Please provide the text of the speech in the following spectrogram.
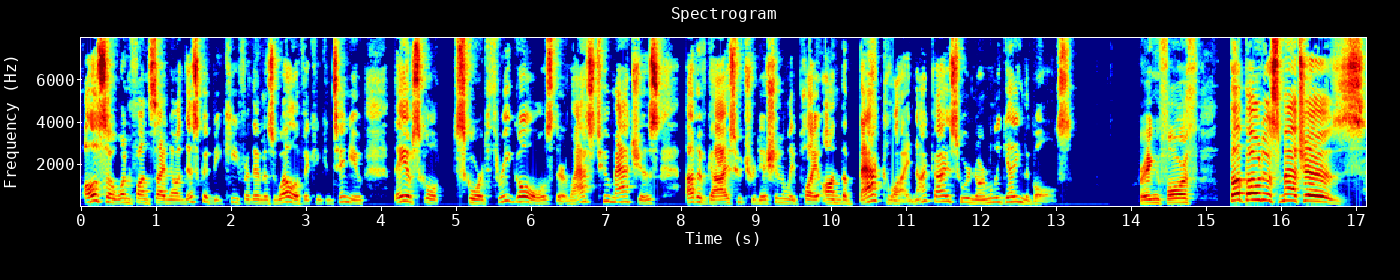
also, one fun side note, and this could be key for them as well if it can continue. They have scored, scored three goals their last two matches out of guys who traditionally play on the back line, not guys who are normally getting the goals. Bring forth the bonus matches.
